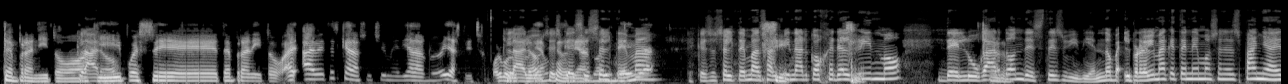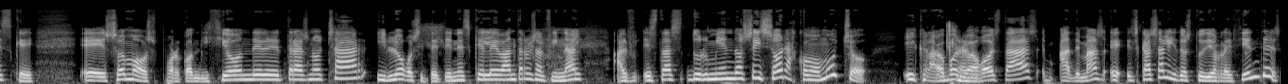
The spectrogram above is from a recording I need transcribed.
Tempranito, claro. aquí pues eh, tempranito. Hay, hay, veces que a las ocho y media, a las nueve ya estoy hecha polvo. Claro, es que ese es el tema. Es que eso es el tema, es al sí. final coger el ritmo del lugar claro. donde estés viviendo. El problema que tenemos en España es que eh, somos por condición de, de, trasnochar y luego si te tienes que levantar, pues al final al, estás durmiendo seis horas como mucho. Y claro, pues claro. luego estás, además, eh, es que han salido estudios recientes,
